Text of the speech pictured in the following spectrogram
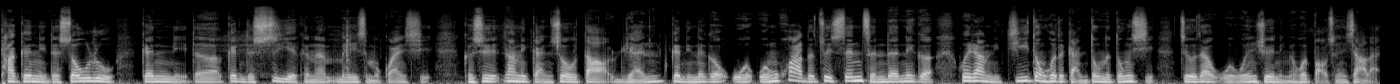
它跟你的收入、跟你的、跟你的事业可能没什么关系，可是让你感受到人跟你那个文文化的最深层的那个会让你激动或者感动的东西，只有在我文学里面会保存下来。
